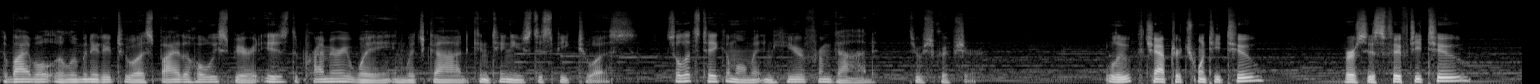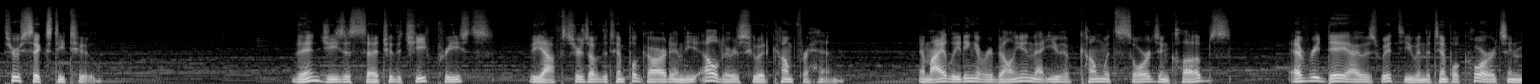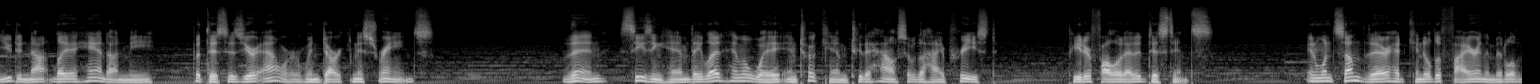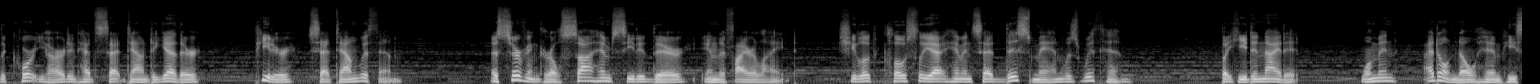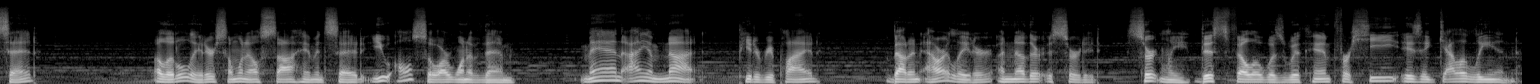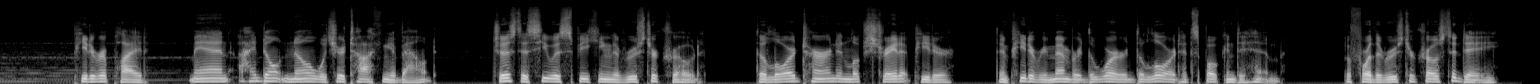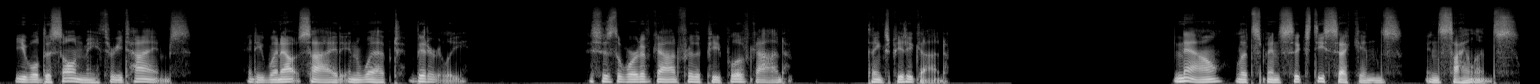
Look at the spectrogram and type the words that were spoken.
The Bible, illuminated to us by the Holy Spirit, is the primary way in which God continues to speak to us. So let's take a moment and hear from God through Scripture. Luke chapter 22, verses 52 through 62. Then Jesus said to the chief priests, the officers of the temple guard, and the elders who had come for him, Am I leading a rebellion that you have come with swords and clubs? Every day I was with you in the temple courts, and you did not lay a hand on me, but this is your hour when darkness reigns. Then, seizing him, they led him away and took him to the house of the high priest. Peter followed at a distance. And when some there had kindled a fire in the middle of the courtyard and had sat down together, Peter sat down with them. A servant girl saw him seated there in the firelight. She looked closely at him and said, This man was with him. But he denied it. Woman, I don't know him, he said. A little later, someone else saw him and said, You also are one of them. Man, I am not, Peter replied. About an hour later, another asserted, Certainly this fellow was with him, for he is a Galilean. Peter replied, Man, I don't know what you're talking about. Just as he was speaking, the rooster crowed. The Lord turned and looked straight at Peter. Then Peter remembered the word the Lord had spoken to him Before the rooster crows today, you will disown me three times. And he went outside and wept bitterly. This is the word of God for the people of God. Thanks be to God. Now, let's spend 60 seconds in silence.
